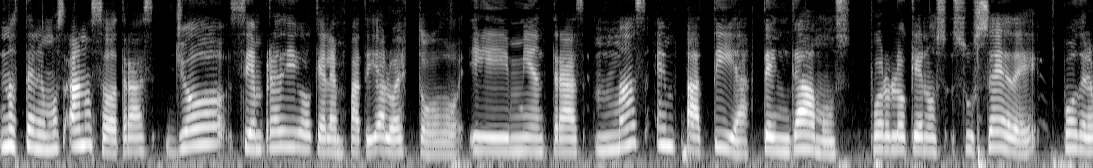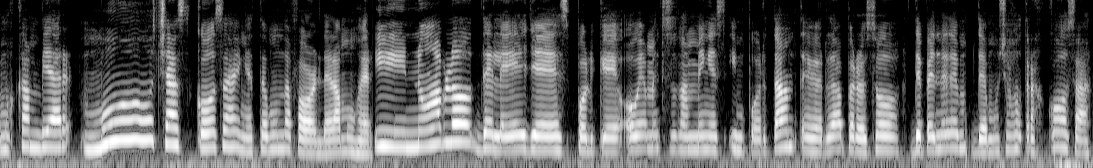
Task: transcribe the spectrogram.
nos tenemos a nosotras. Yo siempre digo que la empatía lo es todo y mientras más empatía tengamos por lo que nos sucede, podremos cambiar muchas cosas en este mundo a favor de la mujer. Y no hablo de leyes, porque obviamente eso también es importante, ¿verdad? Pero eso depende de, muchas otras cosas.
